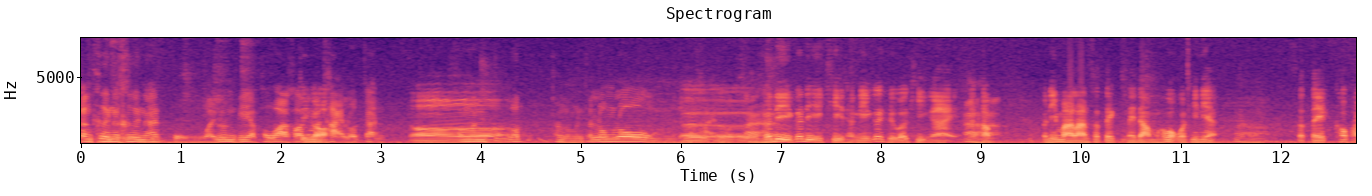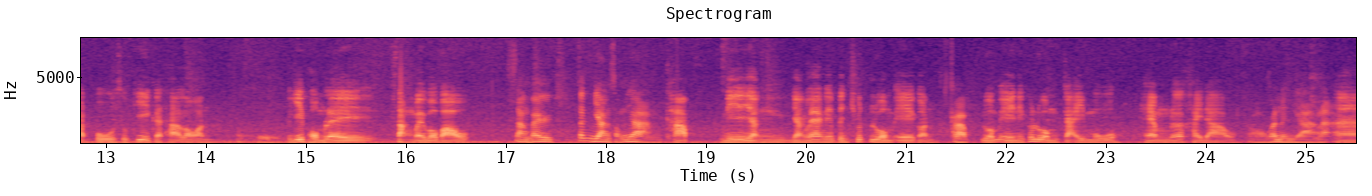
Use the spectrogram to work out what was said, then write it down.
กลางคืนกลางคืนนะโอ้โหวัยรุ่นเพียบเพราะว่าเขาจริงเหรมาอถ่ายรถกันอ๋อเพราะมันรถถนนมันจะโล่งๆมันจะเอมาอถ่ายเอรอถเอออ่าฮะก็ดีก็ดีขี่ทางนี้ก็ถือว่าขี่ง่ายนะครับอ่าฮะวันนี้มาร้านสเต็กในดำเขาบอกว่าที่เนี่ยอ่าฮะสเต็กข้าวผัดปูสุกี้กระทะร้อนโอ้โหเมื่อกี้ผมเลยสั่งไปเบา สั่งไปสักอย่างสองอย่างๆครับมีอย่างอย่างแรกนี่เป็นชุดรวม A ก่อน ครับรวม A นี่ก็รวมไก่หมูแฮมแล้วก็ไข่ดาว อ๋อก็หนึ่งอย่างละอะอ่า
